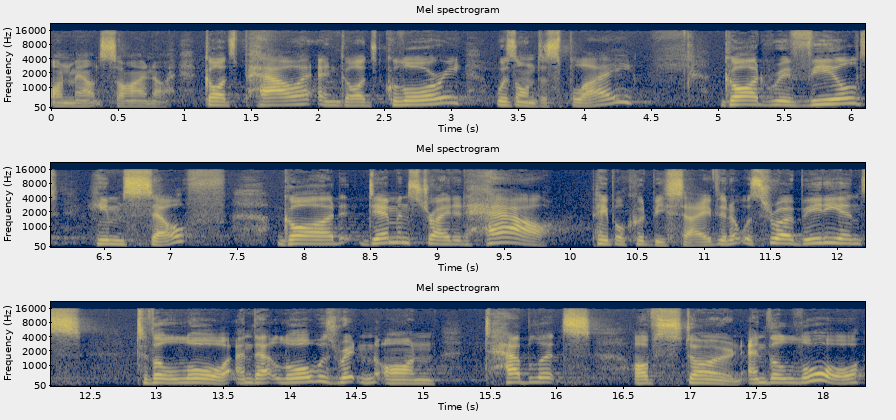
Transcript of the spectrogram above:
on Mount Sinai. God's power and God's glory was on display. God revealed himself. God demonstrated how people could be saved, and it was through obedience to the law. And that law was written on tablets of stone. And the law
